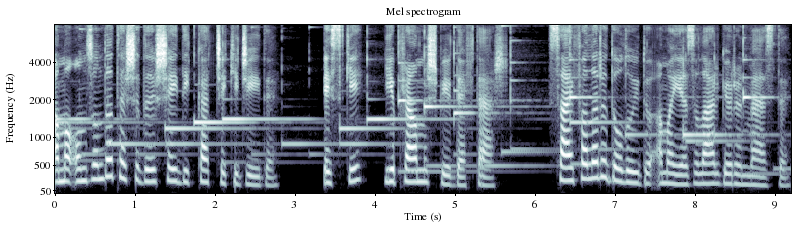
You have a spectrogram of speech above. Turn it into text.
Ama omzunda taşıdığı şey dikkat çekiciydi. Eski, yıpranmış bir defter. Sayfaları doluydu ama yazılar görünmezdi.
